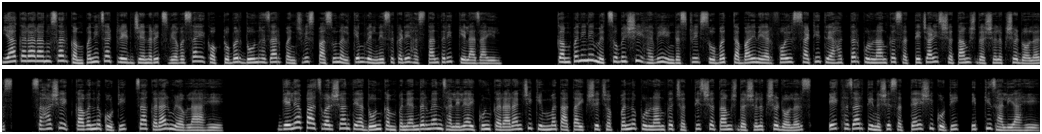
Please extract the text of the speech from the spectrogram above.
या करारानुसार कंपनीचा ट्रेड जेनरिक्स व्यवसाय एक ऑक्टोबर दोन हजार पंचवीसपासून अल्केम वेलनेसकडे हस्तांतरित केला जाईल. कंपनीने मित्सोबेशी हेवी इंडस्ट्रीज सोबत टबाईन एअरफॉईल्ससाठी त्र्याहत्तर पूर्णांक सत्तेचाळीस शतांश दशलक्ष डॉलर्स सहाशे एक्कावन्न कोटीचा करार मिळवला आहे. गेल्या पाच वर्षांत या दोन कंपन्यांदरम्यान झालेल्या एकूण करारांची किंमत आता एकशे छप्पन्न पूर्णांक छत्तीस शतांश दशलक्ष डॉलर्स एक हजार तीनशे सत्याऐंशी कोटी इतकी झाली आहे.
